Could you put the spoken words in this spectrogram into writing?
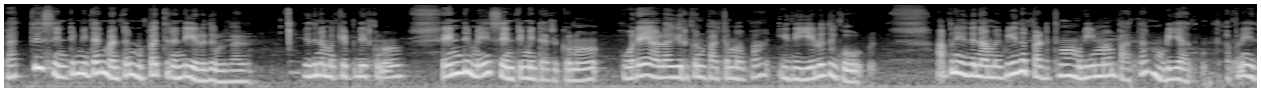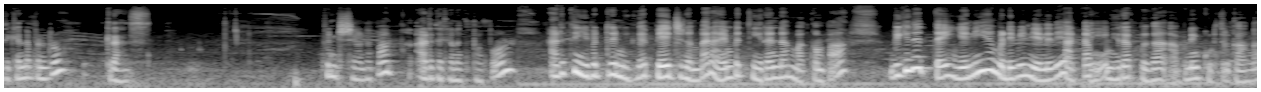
பத்து சென்டிமீட்டர் மற்றும் முப்பத்தி ரெண்டு எழுதுகோள்கள். இது நமக்கு எப்படி இருக்கணும்? ரெண்டுமே சென்டிமீட்டர் இருக்கணும். ஒரே அளவு இருக்குன்னு பார்த்தோமாப்பா? இது எழுதுகோள். அப்புறம் இதை நம்ம வீதப்படுத்த முடியுமா பார்த்தா முடியாது. அப்புறம் இதுக்கு என்ன பண்ணுறோம் கிராஸ். புரிஞ்சுச்சாடப்பா அடுத்த கணக்கு பார்ப்போம். அடுத்து இவற்றை மிக பேஜ் நம்பர் ஐம்பத்தி இரண்டாம் பக்கம்ப்பா. விகிதத்தை எளிய வடிவில் எழுதி அட்டை நிரப்புக அப்படின்னு கொடுத்துருக்காங்க.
